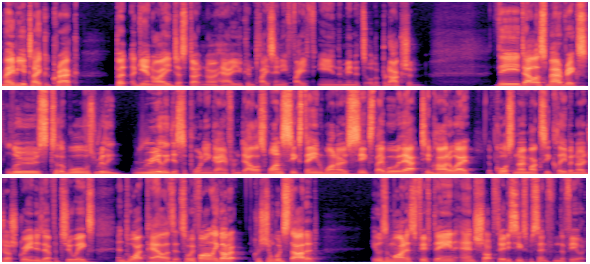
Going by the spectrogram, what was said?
Maybe you take a crack, but again, I just don't know how you can place any faith in the minutes or the production. The Dallas Mavericks lose to the Wolves. Really, really disappointing game from Dallas. 116 106. They were without Tim Hardaway. Of course, no Maxi Kleber, no Josh Green, who's out for two weeks, and Dwight Powell is it. So we finally got it. Christian Wood started. He was a minus 15 and shot 36% from the field.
